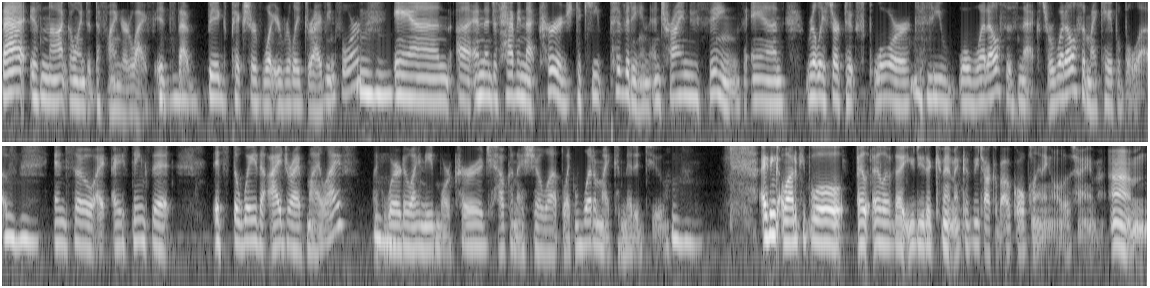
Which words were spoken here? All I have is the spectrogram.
that is not going to define your life it's Mhm. that big picture of what you're really driving for Mhm. and uh, and then just having that courage to keep pivoting and trying new things and really start to explore to Mhm. see well what else is next or what else am i capable of Mhm. and so I, I think that it's the way that I drive my life. Like, Mhm. where do I need more courage? How can I show up? Like, what am I committed to? Mhm. I think a lot of people, I, I love that you do the commitment because we talk about goal planning all the time. Um,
